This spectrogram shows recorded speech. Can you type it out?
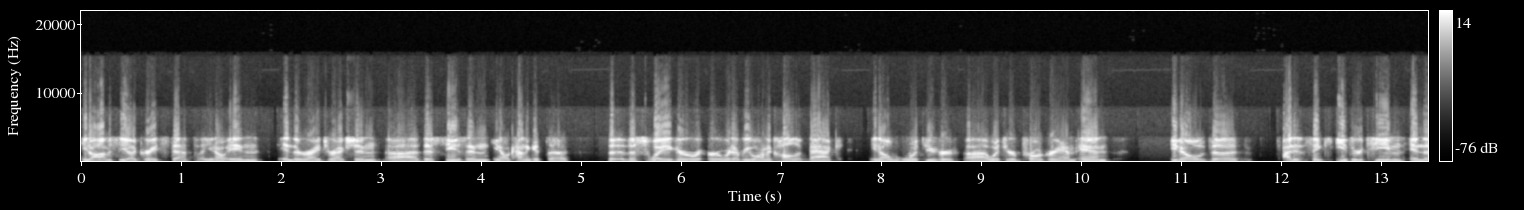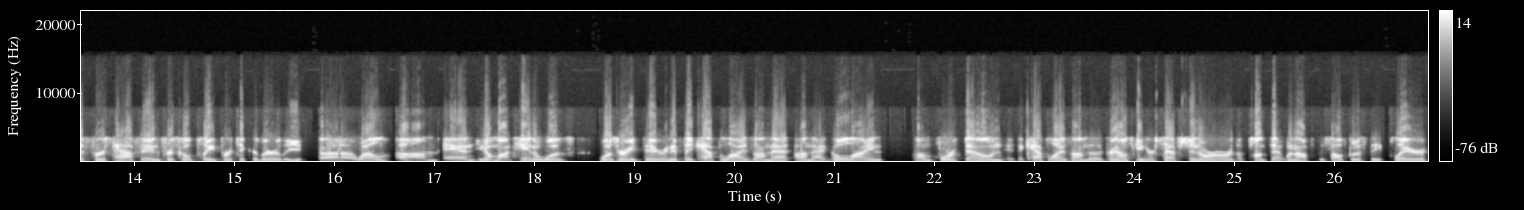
you know obviously a great step you know in in the right direction uh, this season. You know, kind of get the the, the swagger or whatever you want to call it back you know, with your uh, with your program. And you know, the I didn't think either team in the first half in Frisco played particularly uh, well. Um, and you know, Montana was was right there. And if they capitalize on that on that goal line, um, fourth down, if they capitalize on the Gronowski interception or, or the punt that went off the South Dakota State player,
